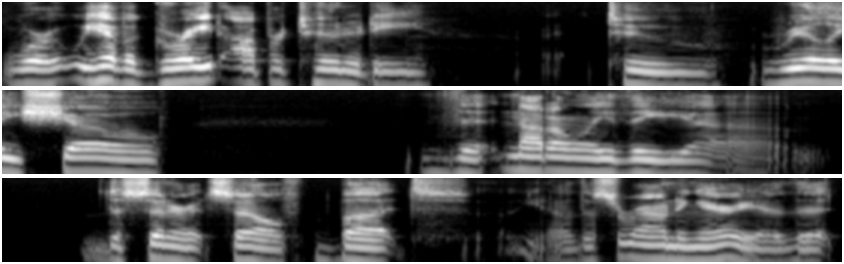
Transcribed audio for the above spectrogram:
we're we have a great opportunity to really show the not only the uh, the center itself, but you know the surrounding area that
